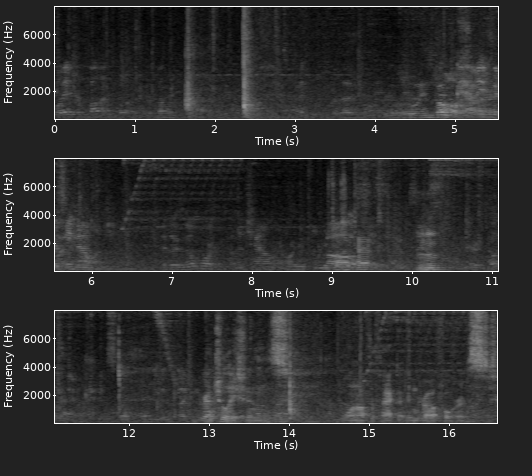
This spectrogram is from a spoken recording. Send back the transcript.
Play it for fun. For fun. We'll invoke. How many fifteen now? If there's no more of the challenge. All your creatures attacked. hmm Congratulations. One off the fact I didn't draw a forest.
